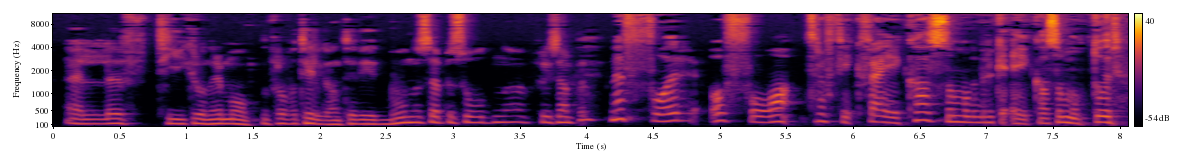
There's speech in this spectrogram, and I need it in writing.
Eller 10 kroner i måneden for å få tilgang til de bonusepisodene, f.eks. Men for å få trafikk fra Acast, så må du bruke Acast som motor.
